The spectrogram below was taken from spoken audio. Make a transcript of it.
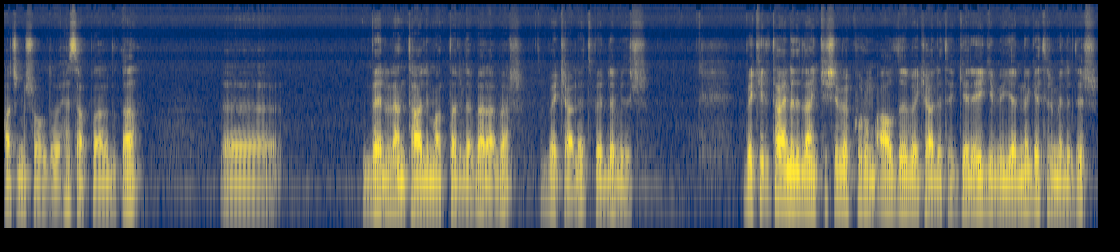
açmış olduğu hesaplarda e, verilen talimatlar ile beraber vekalet verilebilir. Vekil tayin edilen kişi ve kurum aldığı vekaleti gereği gibi yerine getirmelidir.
